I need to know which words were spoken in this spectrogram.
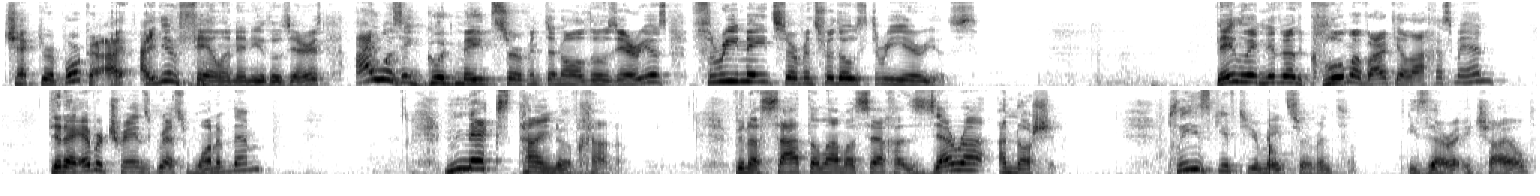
check the report card. I, I didn't fail in any of those areas. I was a good maid servant in all those areas. Three maid servants for those three areas. Did I ever transgress one of them? Next kind of Chana. Zera anoshim. Please give to your maidservant a zera, a child,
